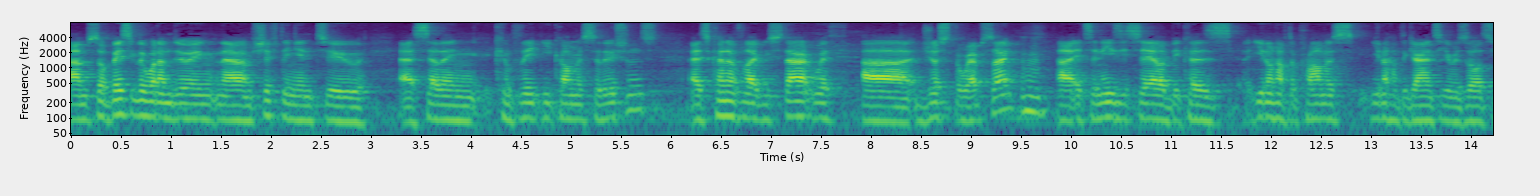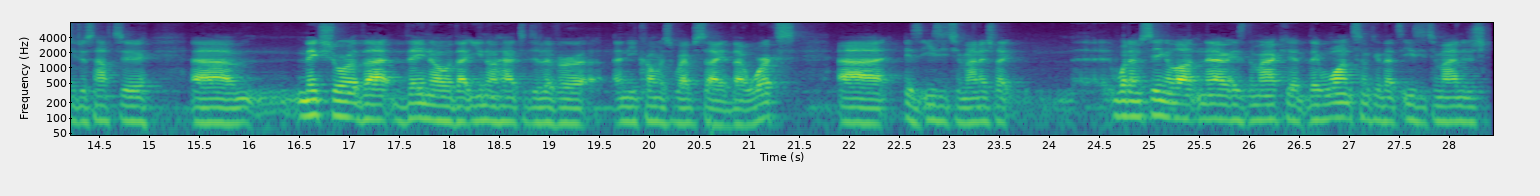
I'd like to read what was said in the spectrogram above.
Um, so basically, what I'm doing now, I'm shifting into uh, selling complete e-commerce solutions. It's kind of like we start with uh, just the website. Uh, it's an easy sale because you don't have to promise, you don't have to guarantee results. You just have to um, make sure that they know that you know how to deliver an e-commerce website that works, uh, is easy to manage. Like uh, what I'm seeing a lot now is the market. They want something that's easy to manage,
